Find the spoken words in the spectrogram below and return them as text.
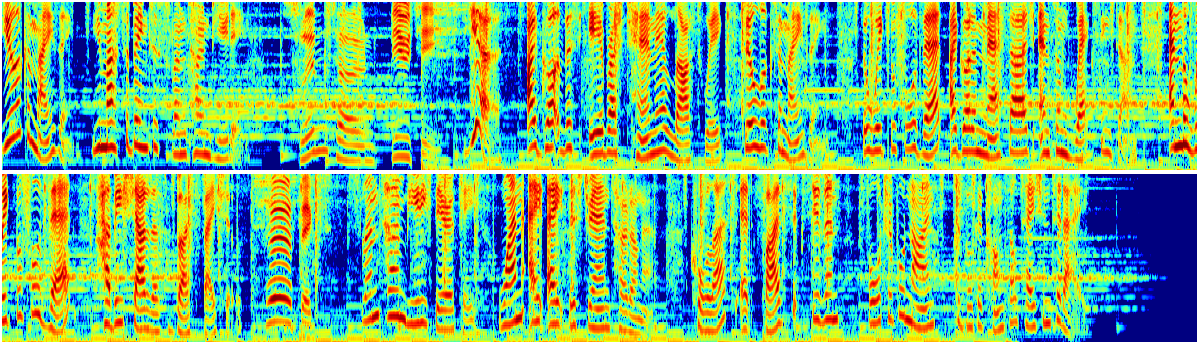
You look amazing. You must have been to Slim Tone Beauty. Slim Tone Beauty. Yeah, I got this airbrush tan there last week. Still looks amazing. The week before that, I got a massage and some waxing done. And the week before that, hubby shouted us both facials. Perfect. Slim Tone Beauty Therapy, 188 The Strand, Tauranga. Call us at 567 4999 to book a consultation today.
